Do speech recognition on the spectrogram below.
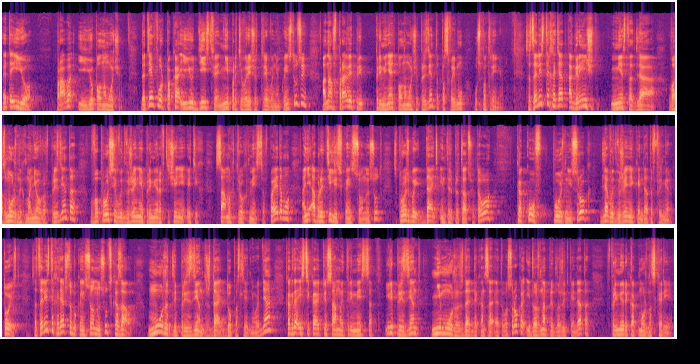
Это ее право и ее полномочия. До тех пор, пока ее действия не противоречат требованиям Конституции, она вправе при, применять полномочия президента по своему усмотрению. Социалисты хотят ограничить место для возможных маневров президента в вопросе выдвижения премьера в течение этих самых трех месяцев. Поэтому они обратились в Конституционный суд с просьбой дать интерпретацию того, каков поздний срок для выдвижения кандидатов в премьер. То есть социалисты хотят, чтобы Конституционный суд сказал, может ли президент ждать до последнего дня, когда истекают те самые три месяца, или президент не может ждать до конца этого срока и должна предложить кандидата в премьеры как можно скорее.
